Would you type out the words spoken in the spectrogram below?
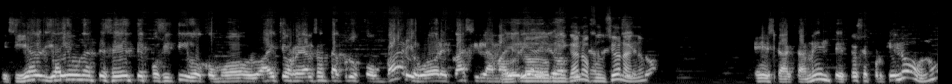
Y si ya, hay un antecedente positivo, como lo ha hecho Real Santa Cruz con varios jugadores, casi la mayoría de los dominicanos funcionan, ¿no? Exactamente, entonces, ¿por qué no, no?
